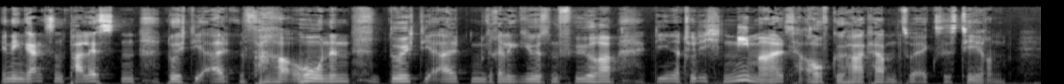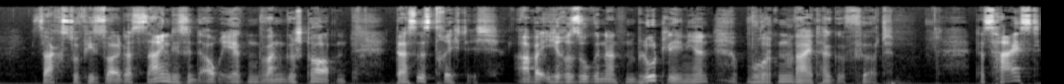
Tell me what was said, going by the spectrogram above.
In den ganzen Palästen, durch die alten Pharaonen, durch die alten religiösen Führer, die natürlich niemals aufgehört haben zu existieren. Sagst du, wie soll das sein? Die sind auch irgendwann gestorben. Das ist richtig. Aber ihre sogenannten Blutlinien wurden weitergeführt. Das heißt,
